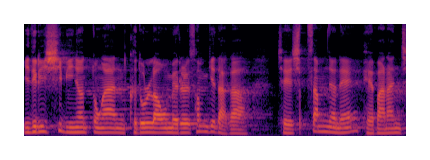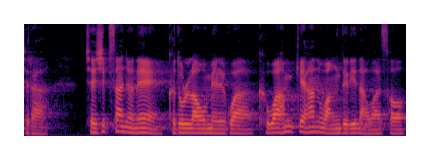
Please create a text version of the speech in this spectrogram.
이들이 12년 동안 그돌라오멜을 섬기다가 제 13년에 배반한지라. 제 14년에 그돌라오멜과 그와 함께한 왕들이 나와서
